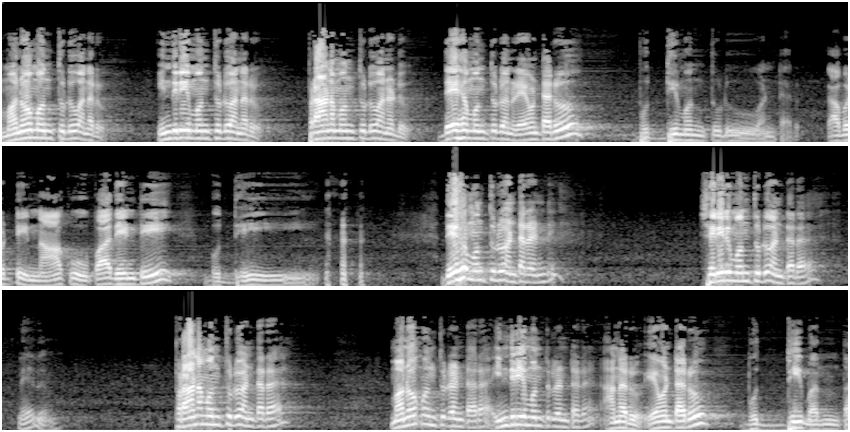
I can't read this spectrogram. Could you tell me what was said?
మనోమంతుడు అనరు. ఇంద్రియమంతుడు అనరు. ప్రాణమంతుడు అనడు. దేహమంతుడు అనరు. ఏమంటారు? బుద్ధిమంతుడు అంటారు. కాబట్టి నాకు ఉపాధి ఏంటి? బుద్ధి. దేహమంతుడు అంటారండి? శరీరమంతుడు అంటారా? లేదు. ప్రాణమంతుడు అంటారా? మనోమంతుడు అంటారా ఇంద్రియమంతుడు అంటారా అనరు. ఏమంటారు? బుద్ధిమంత.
